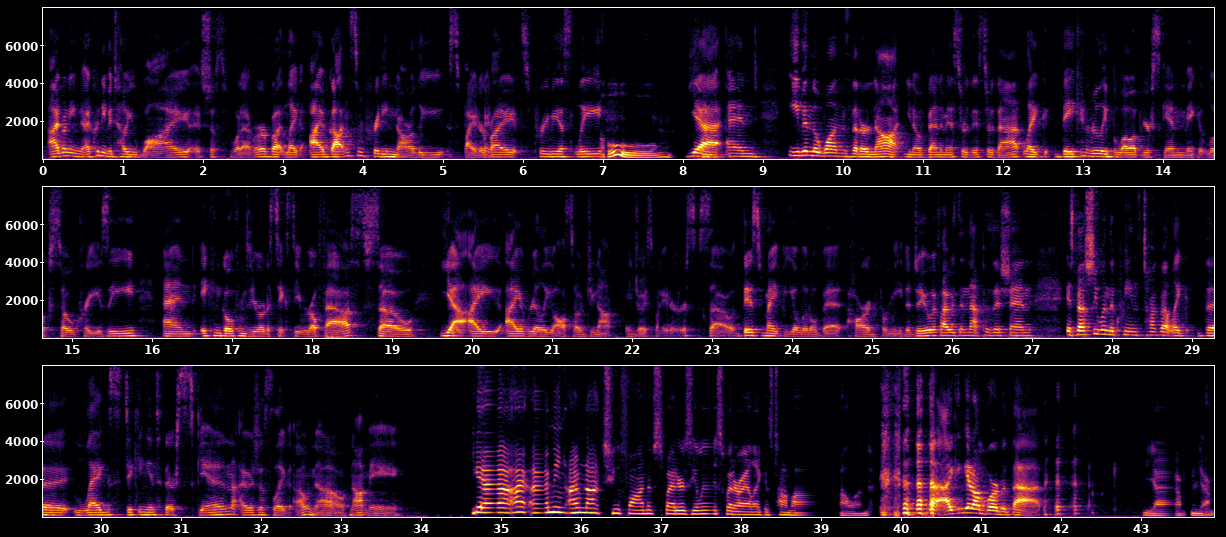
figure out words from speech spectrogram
I don't even I couldn't even tell you why. It's just whatever. But like I've gotten some pretty gnarly spider bites previously. Ooh. Yeah, and even the ones that are not, you know, venomous or this or that, like they can really blow up your skin and make it look so crazy. And it can go from zero to sixty real fast. So yeah, I I really also do not enjoy spiders. So this might be a little bit hard for me to do if I was in that position, especially when the queens talk about like the legs sticking into their skin. I was just like, "Oh no, not me." Yeah, I I mean, I'm not too fond of spiders. The only spider I like is Tom Holland. I can get on board with that. yeah, yeah.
